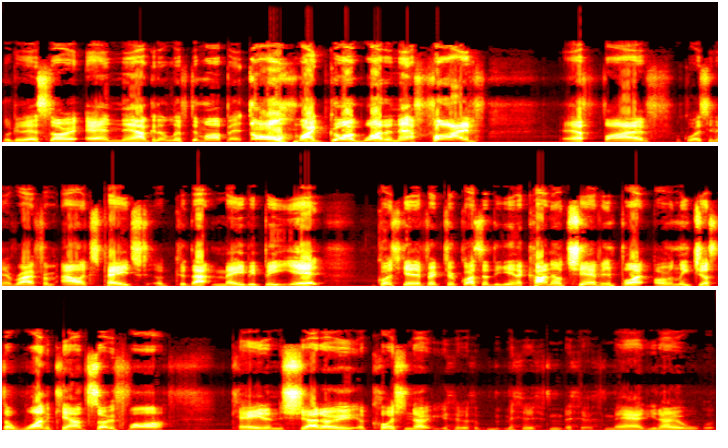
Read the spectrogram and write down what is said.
Look at this though, and now gonna lift him up. And oh my God! What an F5. F5. Of course, in there right from Alex Page. Uh, could that maybe be it? Course, you get a victory, course, of the Intercontinental Champion, but only just a one count so far. Kaden Shadow, of course, you know, man, you know,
